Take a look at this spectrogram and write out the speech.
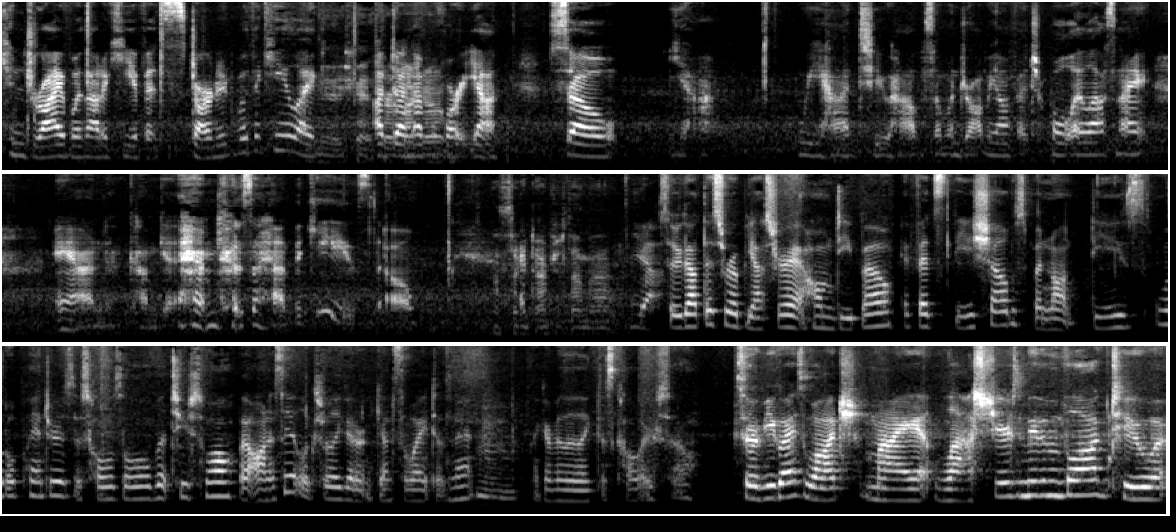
can drive without a key if it's started with a key like yeah, I've done that before up. yeah so yeah we had to have someone drop me off at Chipotle last night and come get him because I had the keys so That's the second time she's done that. Yeah. So we got this rope yesterday at Home Depot. It fits these shelves, but not these little planters. This hole's a little bit too small. But honestly, it looks really good against the white, doesn't it? Hmm. Like, I really like this color, so. So if you guys watched my last year's moving vlog to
